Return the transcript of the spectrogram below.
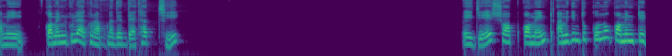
আমি কমেন্টগুলো এখন আপনাদের দেখাচ্ছি। এই যে সব কমেন্ট আমি কিন্তু কোনো কমেন্টের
